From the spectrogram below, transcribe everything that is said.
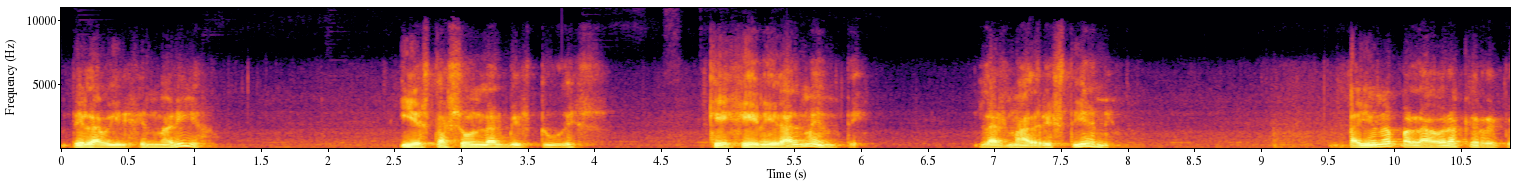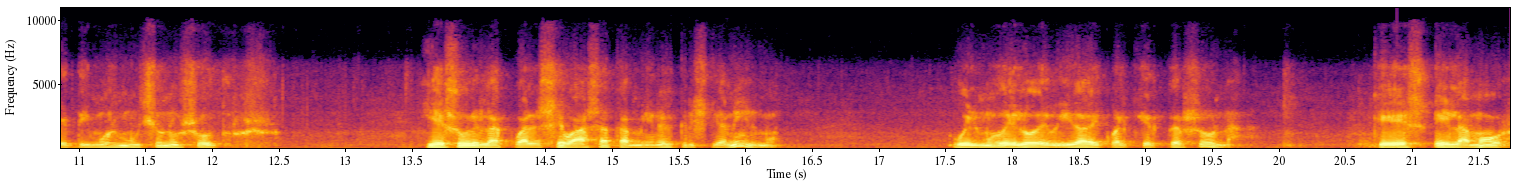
de la Virgen María. Y estas son las virtudes que generalmente las madres tienen. Hay una palabra que repetimos mucho nosotros y es sobre la cual se basa también el cristianismo o el modelo de vida de cualquier persona, que es el amor.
